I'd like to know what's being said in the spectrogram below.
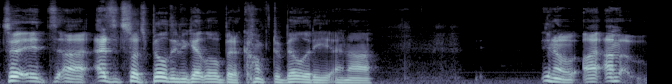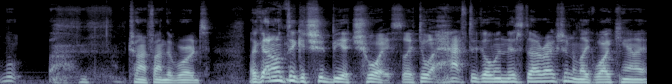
so it's uh, as it starts building, you get a little bit of comfortability, and uh, you know, I, I'm, I'm trying to find the words. Like I don't think it should be a choice. Like, do I have to go in this direction? And like, why can't I?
